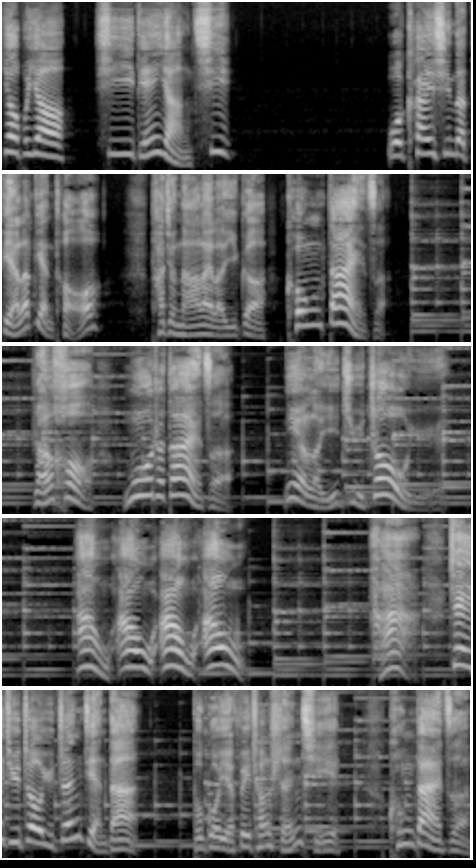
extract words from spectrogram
要不要？”吸一点氧气，我开心的点了点头，他就拿来了一个空袋子，然后摸着袋子，念了一句咒语：“啊呜啊呜啊呜啊呜！”哈，这句咒语真简单，不过也非常神奇，空袋子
